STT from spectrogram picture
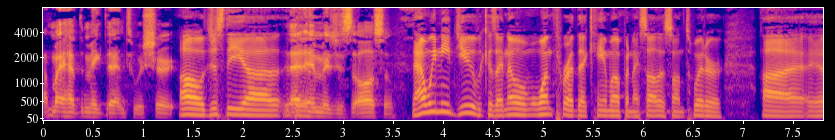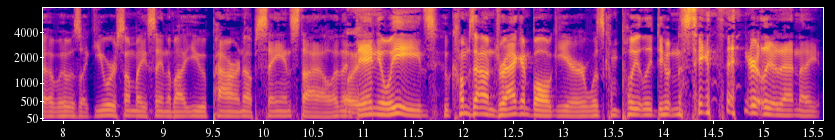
I might have to make that into a shirt. Oh, just the uh, That the- image is awesome. Now we need you because I know one thread that came up, and I saw this on Twitter. Uh, it was like you or somebody saying about you powering up Saiyan style, and then Oh, yeah. Daniel Eads, who comes out in Dragon Ball gear, was completely doing the same thing earlier that night.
